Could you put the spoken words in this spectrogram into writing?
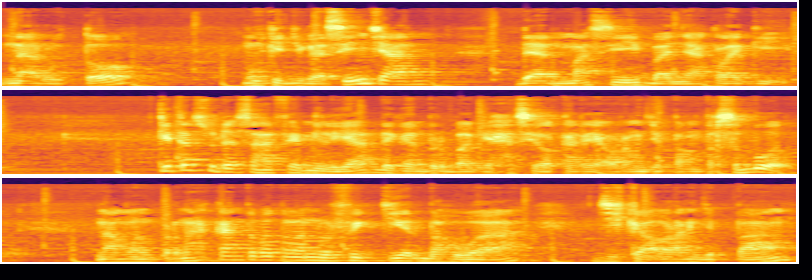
Naruto, mungkin juga Shinchan, dan masih banyak lagi. Kita sudah sangat familiar dengan berbagai hasil karya orang Jepang tersebut. Namun pernahkah teman-teman berpikir bahwa jika orang Jepang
